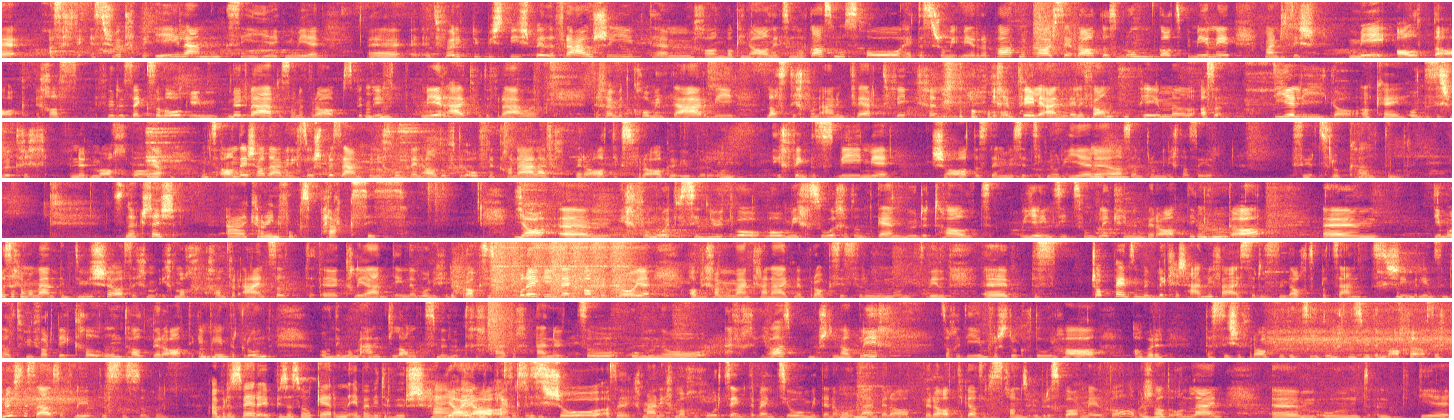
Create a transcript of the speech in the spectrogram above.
also ich, es war wirklich beelendend. Irgendwie, äh, ein völlig typisches Beispiel, eine Frau schreibt, ähm, kann vaginal nicht zum Orgasmus kommen, hat das schon mit mehreren Partnern gehabt, ist sehr ratlos, warum geht es bei mir nicht? Ich meine, das ist mehr Alltag. Ich für eine Sexologin nicht werden, so eine Frage. Das betrifft mhm. die Mehrheit der Frauen. Dann kommen Kommentare wie «Lass dich von einem Pferd ficken», «Ich empfehle einen Elefantenpimmel». Also diese Liga. Okay. Und das ist wirklich nicht machbar. Ja. Und das andere ist halt auch, wenn ich sonst präsent bin, ich komme dann halt auf den offenen Kanal einfach Beratungsfragen über. Und ich finde das wie irgendwie schade, das dann müssen zu ignorieren. Mhm. Also, und darum bin ich da sehr, sehr zurückhaltend. Das nächste ist äh, Caroline Fuchs Praxis? Ja, ähm, ich vermute, es sind Leute, die, die mich suchen und gerne würden halt jenseits vom Blick in eine Beratung mhm. gehen. Ähm, die muss ich im Moment enttäuschen. Also ich, ich, mache, ich habe vereinzelt äh, Klientinnen, die ich in der Praxis von Kollegin dann kann betreuen kann, aber ich habe im Moment keinen eigenen Praxisraum. Und weil, äh, das Jobpensum beim Blick ist Heimlichweißer, das sind 80 Prozent. Mhm. Immerhin sind halt fünf Artikel und halt Beratung im mhm. Hintergrund. Und im Moment langt es mir wirklich einfach auch nicht so, um noch, einfach, ja, es musst dann halt gleich so die Infrastruktur haben, aber das ist eine Frage von der Zeit und ich es wieder machen. Also ich genieße es auch so ein bisschen, dass es so ein aber das wäre etwas, was du gerne eben wieder würdest haben Ja, ja, also das ist schon, also ich meine, ich mache eine Kurzintervention mit diesen. Online-Beratungen, also das kann über ein paar Mail gehen, aber es ist mhm. halt online ähm, und, und die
